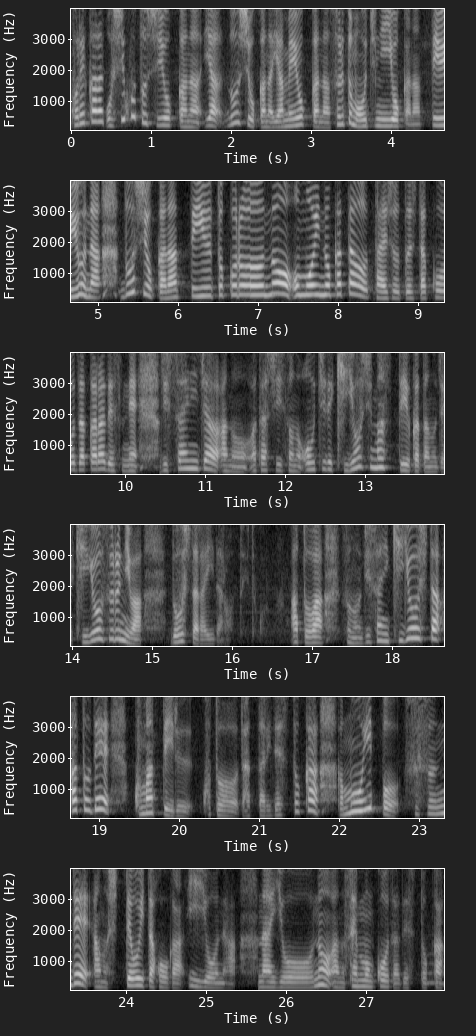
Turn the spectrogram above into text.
これからお仕事しようかな、いや、どうしようかな、やめようかな、それともお家にいようかなっていうような、どうしようかなっていうところの思いの方を対象とした講座からですね、実際にじゃあ、あの、私、そのお家で起業しますっていう方の、じゃあ起業するにはどうしたらいいだろう？あとはその実際に起業した後で困っていることだったりですとかもう一歩進んであの知っておいた方がいいような内容のあの専門講座ですとか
